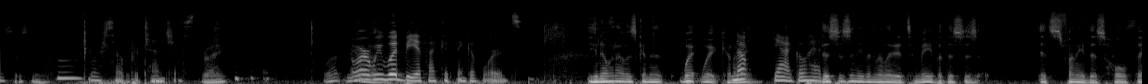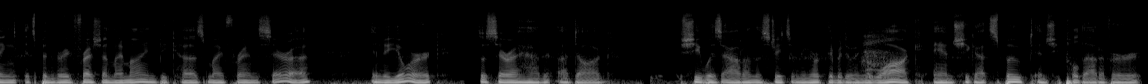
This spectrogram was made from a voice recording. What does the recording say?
is, isn't it? Hmm. we're so pretentious. Right. what? or we would be if I could think of words. You know what I was gonna? Wait, wait. Can nope. I? Yeah, go ahead. This isn't even related to me, but this is. It's funny. This whole thing. It's been very fresh on my mind because my friend Sarah, in New York. So Sarah had a dog. She was out on the streets of New York. They were doing a walk, and she got spooked, and she pulled out of her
